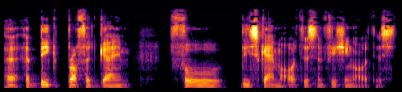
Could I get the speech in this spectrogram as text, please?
a, a big profit game for the scam artists and phishing artists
